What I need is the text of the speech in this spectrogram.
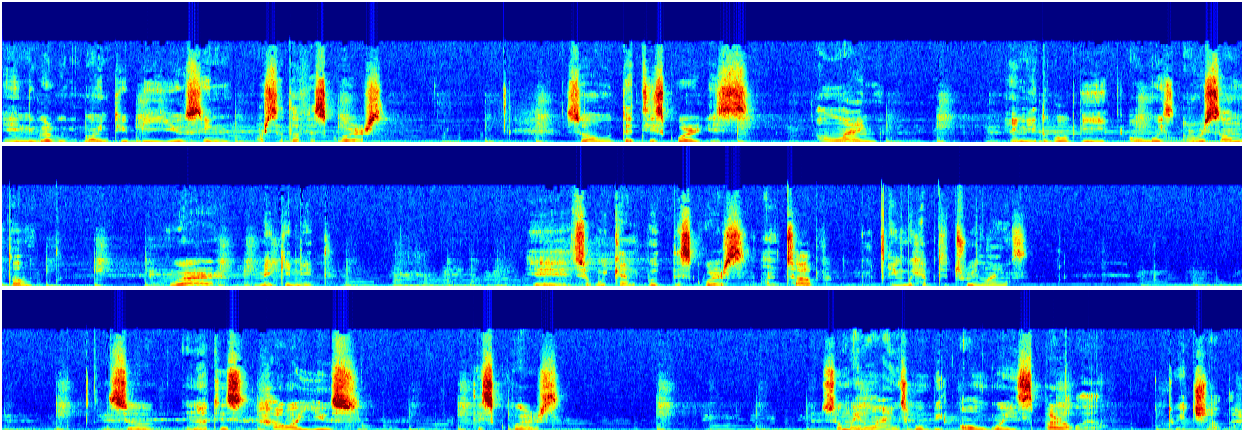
And we're going to be using our set of squares. So the t square is a line and it will be always horizontal. We are making it uh, so we can put the squares on top and we have the three lines. So notice how I use squares so my lines will be always parallel to each other.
